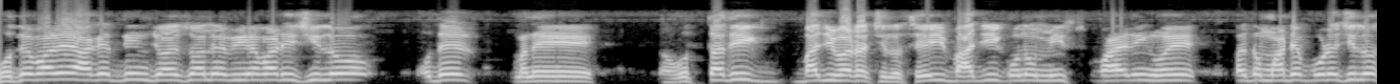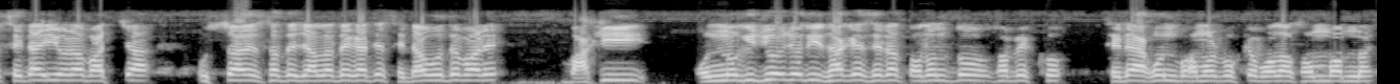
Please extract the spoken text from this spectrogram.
হতে পারে আগের দিন জয়সওয়ালে বিয়ে বাড়ি ছিল ওদের মানে অত্যাধিক বাজি ফাটা ছিল। সেই বাজি কোনো মিস ফায়ারিং হয়ে হয়তো মাঠে পড়েছিল, সেটাই ওরা বাচ্চা উৎসাহের সাথে জ্বালাতে গেছে, সেটাও হতে পারে। বাকি অন্য কিছুও যদি থাকে, সেটা তদন্ত সাপেক্ষ, সেটা এখন আমার পক্ষে বলা সম্ভব নয়।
